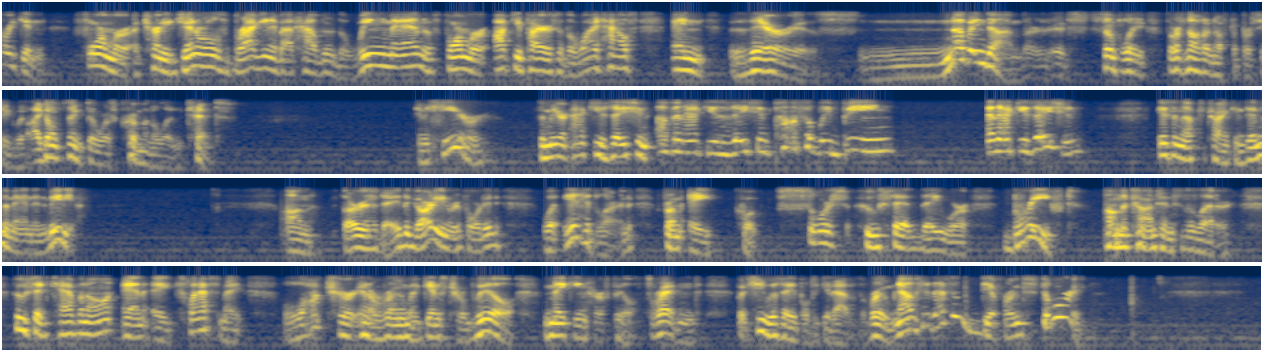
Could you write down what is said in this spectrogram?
freaking former attorney generals bragging about how they're the wingman of former occupiers of the White House, and there is nothing done. It's simply there's not enough to proceed with. I don't think there was criminal intent. And here, the mere accusation of an accusation possibly being an accusation is enough to try and condemn the man in the media. On Thursday, The Guardian reported what it had learned from a, quote, source who said they were briefed on the contents of the letter, who said Kavanaugh and a classmate locked her in a room against her will, making her feel threatened, but she was able to get out of the room. Now, see, that's a different story.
